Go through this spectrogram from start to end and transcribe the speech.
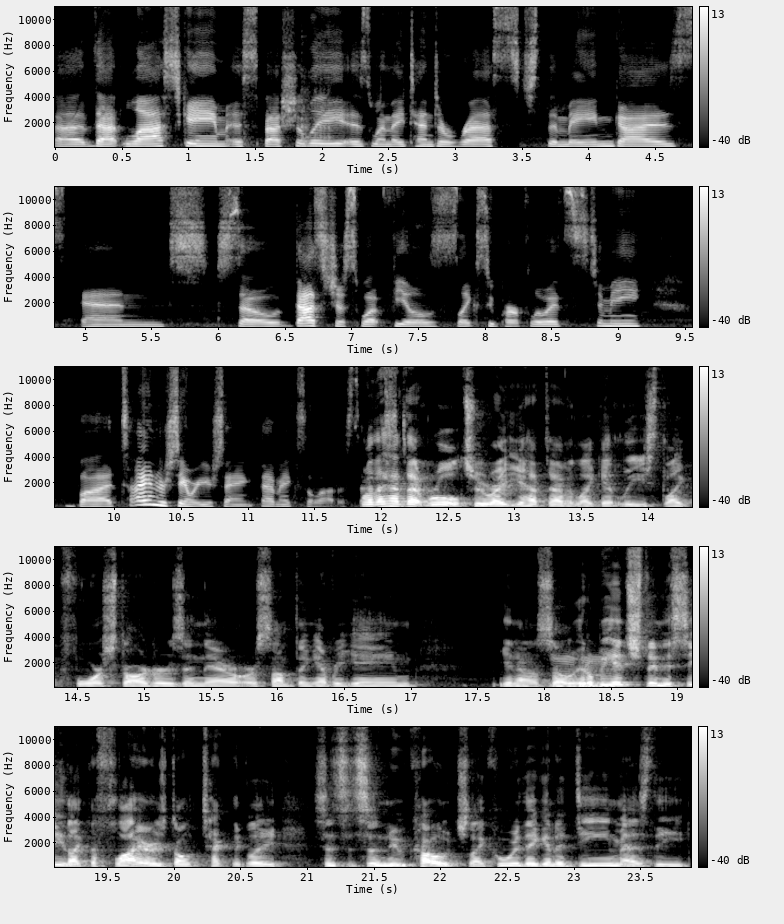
uh, that last game, especially, is when they tend to rest the main guys. And so that's just what feels like superfluous to me. But I understand what you're saying. That makes a lot of sense. Well, they have that rule too, right? You have to have like at least like four starters in there or something every game you know, so mm-hmm. it'll be mm-hmm. interesting to see. Like the Flyers don't technically, since it's a new coach, like who are they going to deem as the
